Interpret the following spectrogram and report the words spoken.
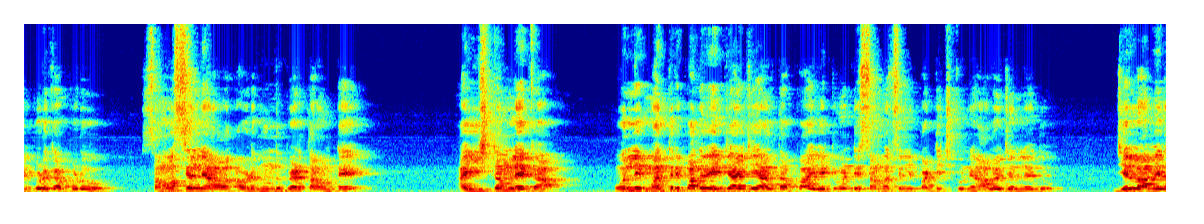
ఎప్పటికప్పుడు సమస్యల్ని ఆవిడ ముందు పెడతా ఉంటే అవి ఇష్టం లేక ఓన్లీ మంత్రి పదవి ఎంజాయ్ చేయాలి తప్ప ఎటువంటి సమస్యల్ని పట్టించుకునే ఆలోచన లేదు. జిల్లా మీద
